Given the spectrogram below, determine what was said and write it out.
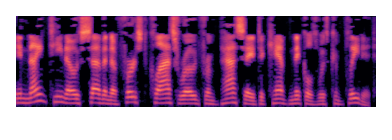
In 1907 a first-class road from Pasay to Camp Nichols was completed.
